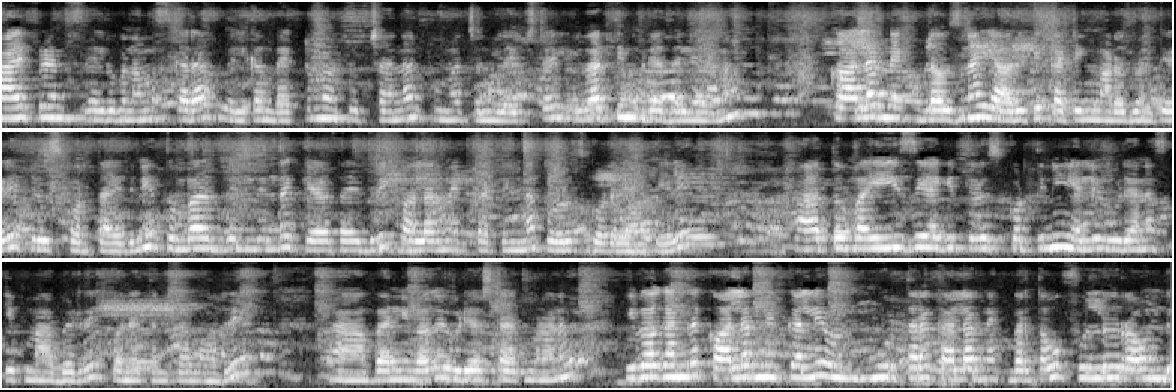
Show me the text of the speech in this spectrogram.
ಹಾಯ್ ಫ್ರೆಂಡ್ಸ್ ಎಲ್ರಿಗೂ ನಮಸ್ಕಾರ. Welcome back to my YouTube channel ಕುಮಾಚನ್ ಲೈಫ್ ಸ್ಟೈಲ್ ಇವತ್ತಿನ ವಿಡಿಯೋದಲ್ಲಿ ನಾನು ಕಾಲರ್ ನೆಕ್ ಬ್ಲೌಸ್ನ ಯಾವ ರೀತಿ ಕಟಿಂಗ್ ಮಾಡೋದು ಅಂತೇಳಿ ತಿಳಿಸ್ಕೊಡ್ತಾ ಇದ್ದೀನಿ. ತುಂಬ ದಿನದಿಂದ ಕೇಳ್ತಾ ಇದ್ರಿ ಕಾಲರ್ ನೆಕ್ ಕಟಿಂಗ್ನ ತೋರಿಸ್ಕೊಡ್ರಿ ಅಂತೇಳಿ. ತುಂಬ ಈಸಿಯಾಗಿ ತಿಳಿಸ್ಕೊಡ್ತೀನಿ. ಎಲ್ಲಿ ವಿಡಿಯೋನ ಸ್ಕಿಪ್ ಮಾಡಬೇಡ್ರಿ, ಕೊನೆ ತನಕ ನೋಡಿರಿ. ಬನ್ನಿ, ಇವಾಗ ವಿಡಿಯೋ ಸ್ಟಾರ್ಟ್ ಮಾಡೋಣ. ಇವಾಗ ಅಂದರೆ ಕಾಲರ್ ನೆಕ್ಕಲ್ಲಿ ಒಂದು ಮೂರು ಥರ ಕಾಲರ್ ನೆಕ್ ಬರ್ತಾವೆ. ಫುಲ್ ರೌಂಡ್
